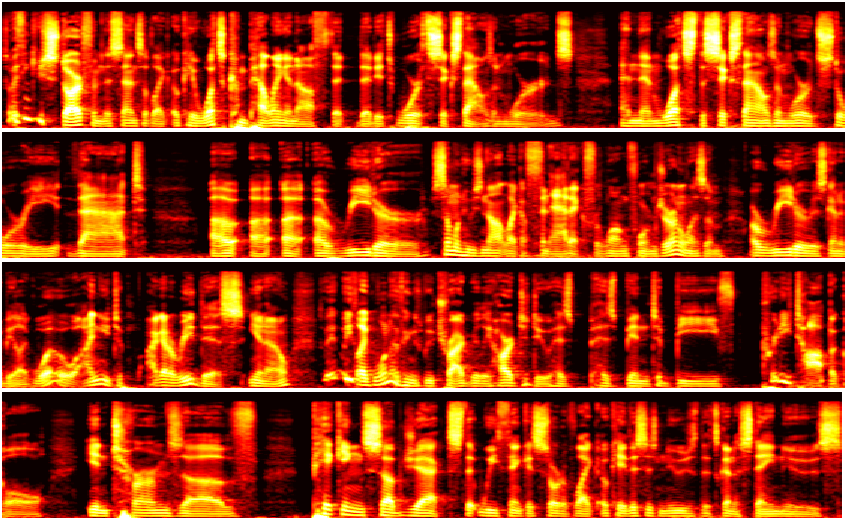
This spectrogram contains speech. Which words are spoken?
So I think you start from the sense of like, okay, what's compelling enough that that it's worth six thousand words, and then what's the six thousand word story that a, a, a, reader, someone who's not like a fanatic for long form journalism, a reader is going to be like, "Whoa, I need to, I got to read this," you know. So maybe like one of the things we've tried really hard to do has has been to be pretty topical in terms of picking subjects that we think is sort of like, okay, this is news that's going to stay news.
